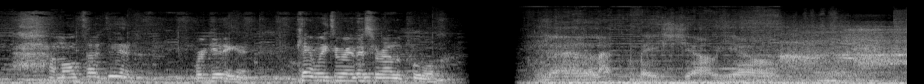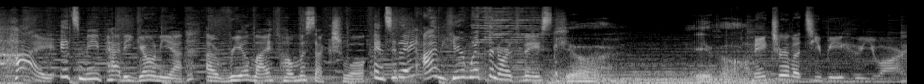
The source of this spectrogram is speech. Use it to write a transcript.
I'm all tucked in. We're getting it. Can't wait to wear this around the pool. Let me show you. Hi, it's me, Patagonia, a real life homosexual, and today I'm here with the North Face. Pure evil. Nature lets you be who you are.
